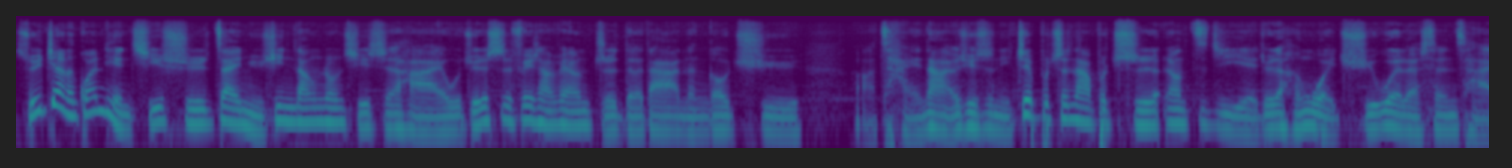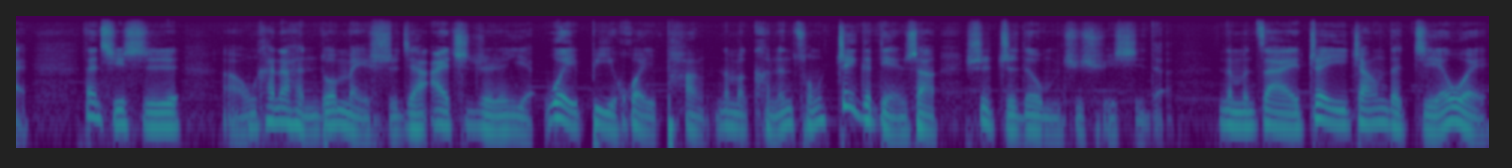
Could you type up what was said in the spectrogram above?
所以这样的观点，其实在女性当中，其实还我觉得是非常非常值得大家能够去。啊，采纳，尤其是你这不吃那不吃，让自己也觉得很委屈，为了身材。但其实啊，我们看到很多美食家爱吃的人也未必会胖。那么可能从这个点上是值得我们去学习的。那么在这一章的结尾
